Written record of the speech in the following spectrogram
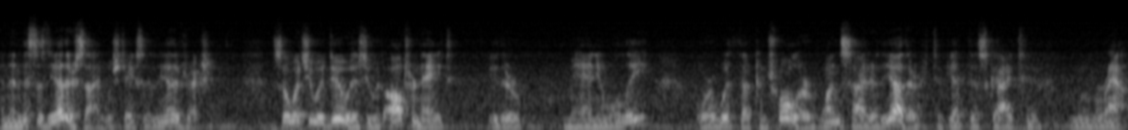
And then this is the other side, which takes it in the other direction. So what you would do is you would alternate either manually or with a controller, one side or the other, to get this guy to move around.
